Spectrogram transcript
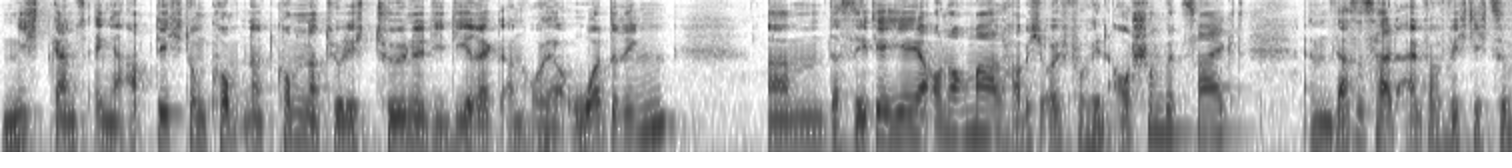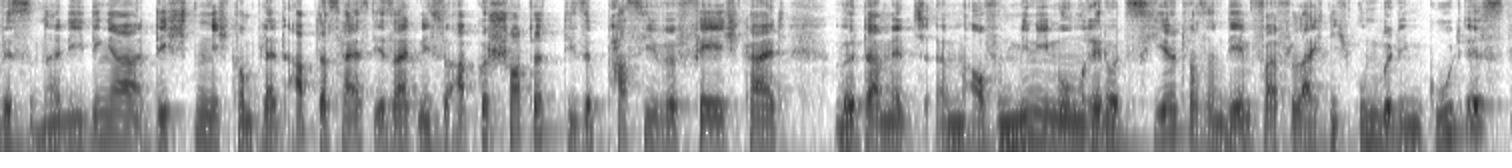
nicht ganz enge Abdichtung kommt, kommen natürlich Töne, die direkt an euer Ohr dringen. Ähm, das seht ihr hier ja auch nochmal, habe ich euch vorhin auch schon gezeigt. Ähm, das ist halt einfach wichtig zu wissen. Ne? Die Dinger dichten nicht komplett ab, das heißt, ihr seid nicht so abgeschottet. Diese passive Fähigkeit wird damit ähm, auf ein Minimum reduziert, was in dem Fall vielleicht nicht unbedingt gut ist.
